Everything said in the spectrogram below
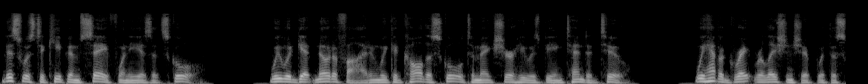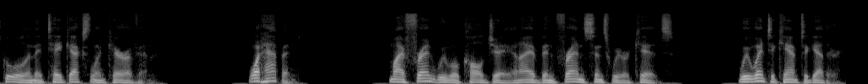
This was to keep him safe when he is at school. We would get notified and we could call the school to make sure he was being tended to. We have a great relationship with the school and they take excellent care of him. What happened? My friend, we will call Jay, and I have been friends since we were kids. We went to camp together.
